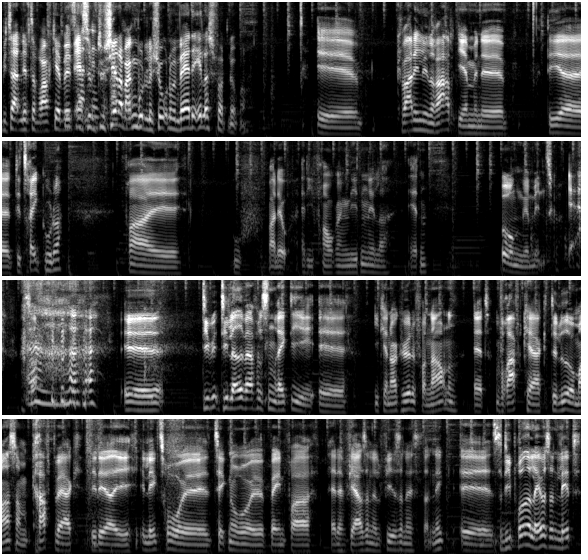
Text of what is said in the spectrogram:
Vi tager den efter tager Altså, du siger, der er mange modulationer, men hvad er det ellers for et nummer? Øh, kvart i litterat, jamen, øh, det, er, det er tre gutter fra... Øh, uh, var det jo, er de fra årgang 19 eller 18? Unge mennesker. Ja, så. øh, de, de lavede i hvert fald sådan en rigtig... Øh, i kan nok høre det fra navnet, at Vraftkærk, det lyder jo meget som kraftværk, det der øh, elektro-techno-band øh, øh, fra er 70'erne eller 80'erne, sådan, ikke? Øh, så de prøvede at lave sådan lidt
